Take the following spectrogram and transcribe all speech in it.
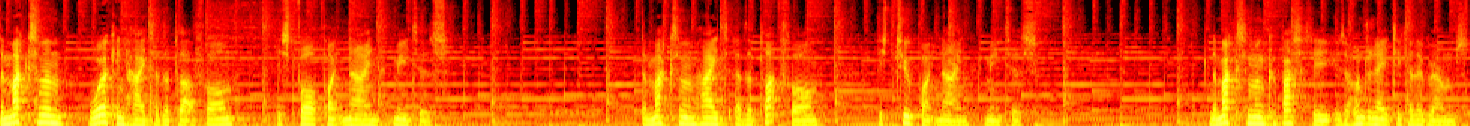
The maximum working height of the platform is 4.9 metres. The maximum height of the platform is 2.9 metres. The maximum capacity is 180 kilograms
